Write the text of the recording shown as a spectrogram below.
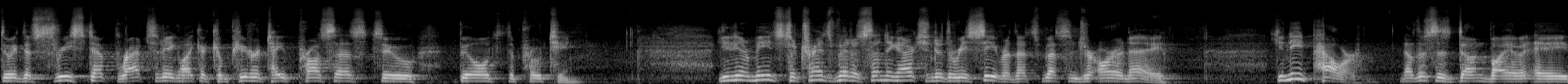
doing this three step ratcheting like a computer tape process to build the protein. You need a means to transmit a sending action to the receiver, that's messenger RNA. You need power. Now, this is done by a, a,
